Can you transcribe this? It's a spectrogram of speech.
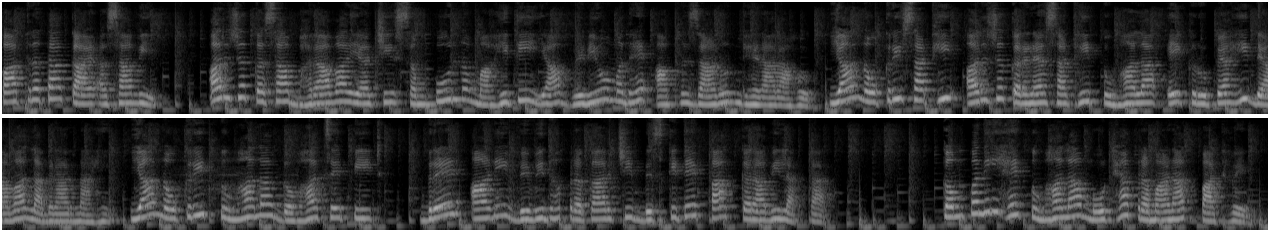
पात्रता काय असावी? अर्ज कसा भरावा याची संपूर्ण माहिती या व्हिडिओमध्ये आपण जाणून घेणार आहोत. या नोकरीसाठी अर्ज करण्यासाठी तुम्हाला एक रुपयाही द्यावा लागणार नाही. या नोकरीत तुम्हाला गव्हाचे पीठ ब्रेड आणि विविध प्रकारची बिस्किटे पॅक करावी लागतात. कंपनी हे तुम्हाला मोठ्या प्रमाणात पाठवेल.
